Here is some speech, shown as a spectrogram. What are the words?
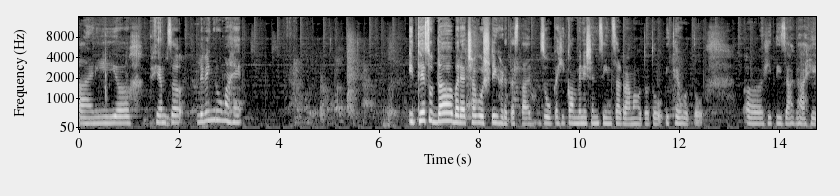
आणि हे आमचं लिव्हिंग रूम आहे. इथे सुद्धा बऱ्याचशा गोष्टी घडत असतात. जो काही कॉम्बिनेशन सीनचा ड्रामा होतो तो इथे होतो. ही ती जागा आहे.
